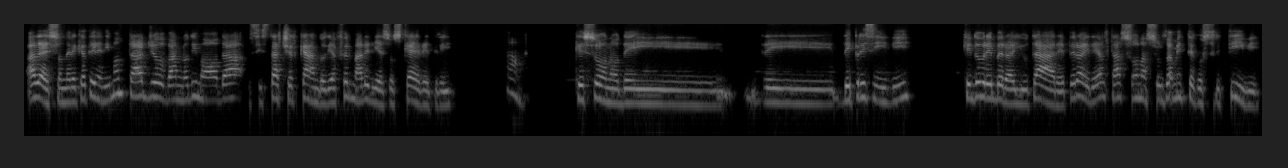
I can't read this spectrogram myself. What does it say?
adesso nelle catene di montaggio vanno di moda, si sta cercando di affermare gli esoscheletri. Ah che sono dei, dei, dei presidi che dovrebbero aiutare, però in realtà sono assolutamente costrittivi.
